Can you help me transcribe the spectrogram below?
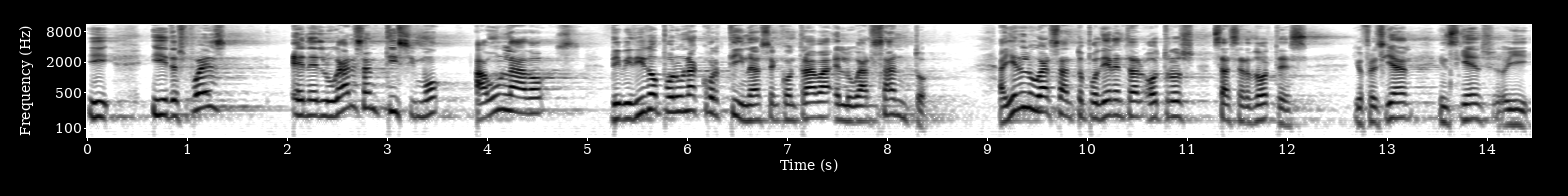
Y después, en el lugar santísimo, a un lado, dividido por una cortina, se encontraba el lugar santo. Allí en el lugar santo podían entrar otros sacerdotes y ofrecían incienso y,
